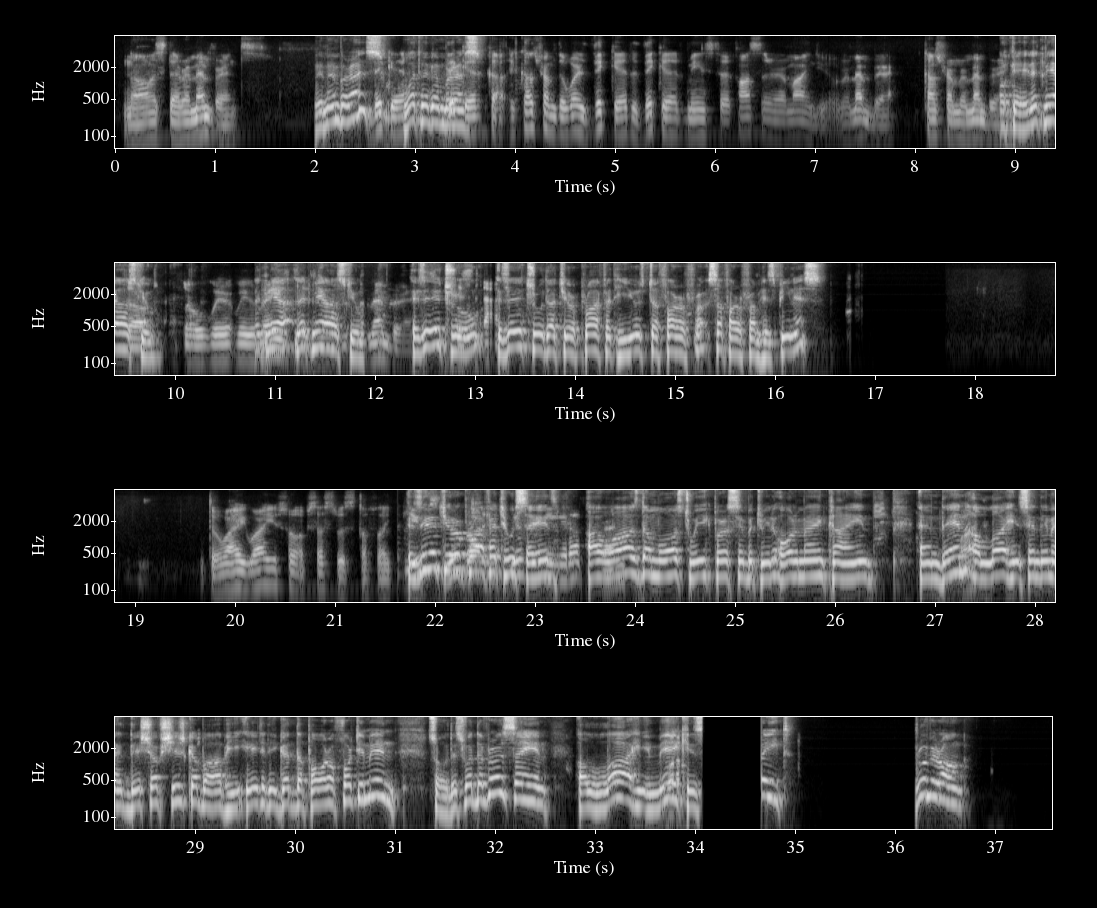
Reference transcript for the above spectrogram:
no, it's the remembrance. Remembrance? Dhikr, What remembrance? dhikr it comes from the word dhikr. Dhikr means to constantly remind you, remember. comes from remembering. Okay, let me ask so, you. So we we Let me, let me ask you. Is it true? Is it true that your prophet he used to suffer from his penis? So why why are you so obsessed with stuff like that? Isn't it your you prophet who you're says, up, I was the most weak person between all mankind? And then What? Allah, He sent him a dish of shish kebab. He ate it, he got the power of 40 men. So this is what the verse saying. Allah, He make What? his great. Prove me wrong.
